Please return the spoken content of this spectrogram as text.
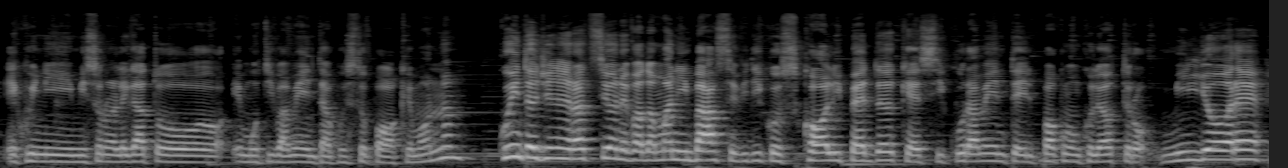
e quindi mi sono legato emotivamente a questo Pokémon. Quinta generazione, vado a mani basse e vi dico Scoliped, che è sicuramente il Pokémon coleottero migliore,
